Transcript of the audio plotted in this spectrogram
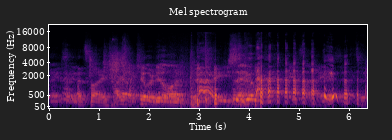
Thanks, dude. That's funny. I got a killer deal on it. It was 80 This is cents.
